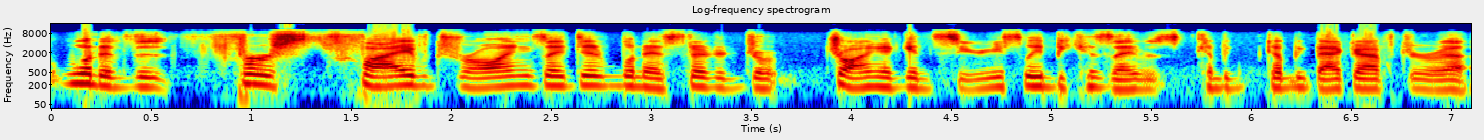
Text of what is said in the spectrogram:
one of the first five drawings I did when I started dr- drawing again seriously because I was coming coming back after a,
